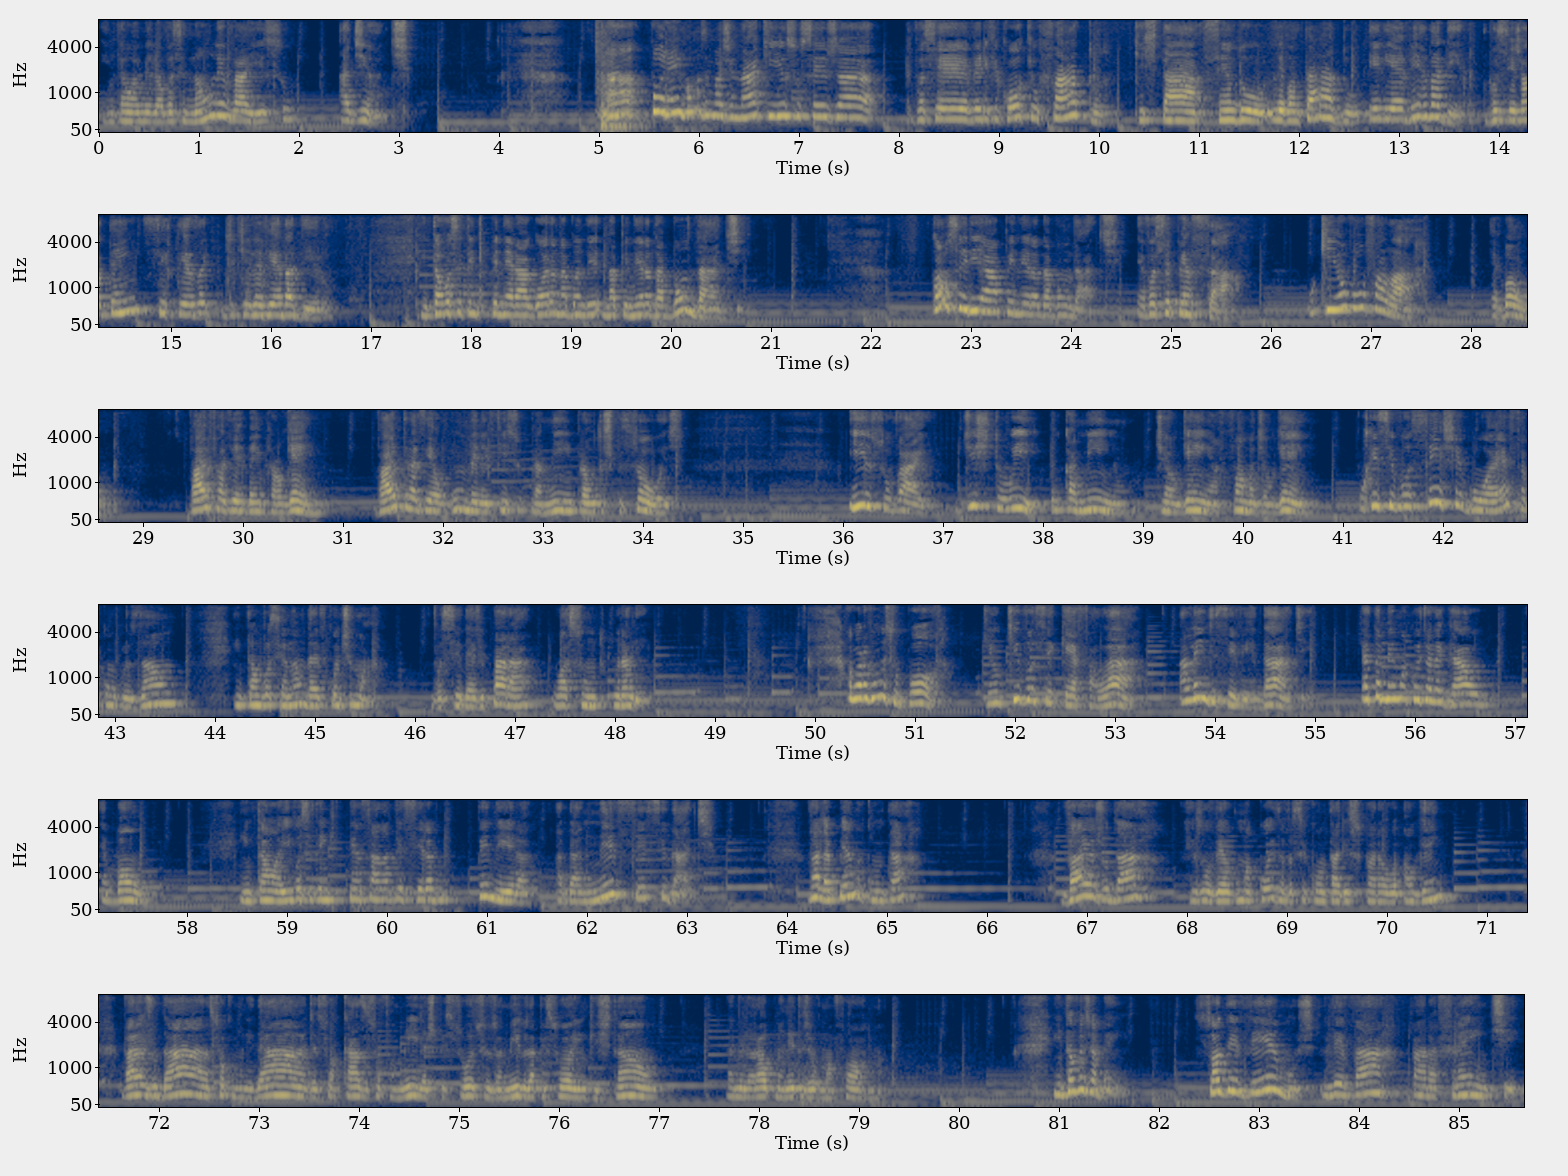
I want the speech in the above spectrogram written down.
então é melhor você não levar isso adiante. Ah, porém, vamos imaginar que isso seja. Você verificou que o fato que está sendo levantado ele é verdadeiro. Você já tem certeza de que ele é verdadeiro. Então você tem que peneirar agora na, bandeira, na peneira da bondade. Qual seria a peneira da bondade? É você pensar: o que eu vou falar é bom? Vai fazer bem para alguém? Vai trazer algum benefício para mim, para outras pessoas? Isso vai destruir o caminho de alguém, a fama de alguém? Porque se você chegou a essa conclusão, então você não deve continuar. Você deve parar o assunto por ali. Agora vamos supor que o que você quer falar, além de ser verdade, é também uma coisa legal, é bom. Então aí você tem que pensar na terceira peneira, a da necessidade. Vale a pena contar? Vai ajudar a resolver alguma coisa você contar isso para alguém? Vai ajudar a sua comunidade, a sua casa, a sua família, as pessoas, seus amigos, a pessoa em questão? Vai melhorar o planeta de alguma forma? Então veja bem, só devemos levar para frente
